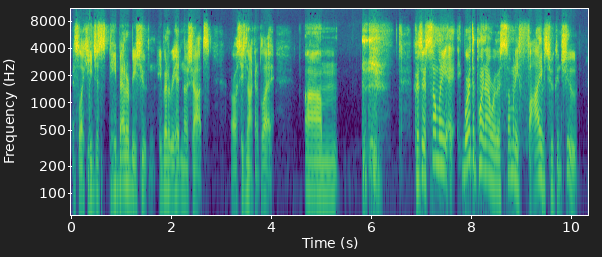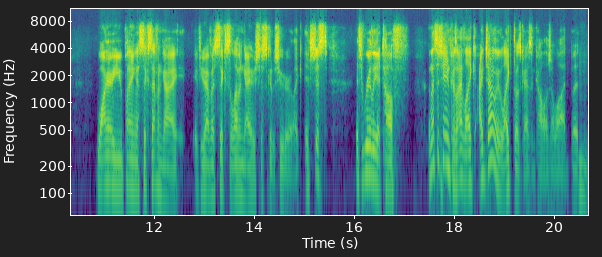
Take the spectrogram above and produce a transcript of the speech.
It's like he just he better be shooting. He better be hitting those shots, or else he's not going to play. Um, because there's so many. We're at the point now where there's so many fives who can shoot. Why are you playing a six seven guy if you have a six eleven guy who's just a good shooter? Like it's just it's really a tough. And that's a shame because I like I generally like those guys in college a lot, but Mhm.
